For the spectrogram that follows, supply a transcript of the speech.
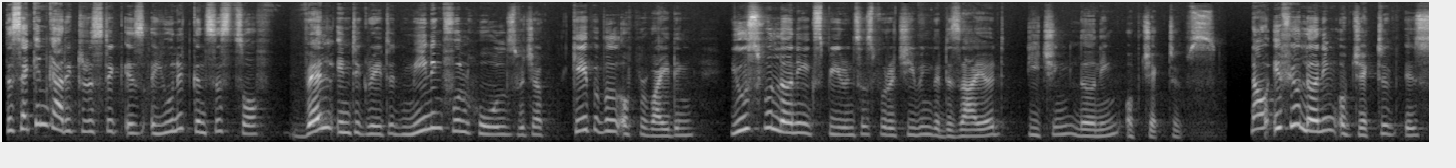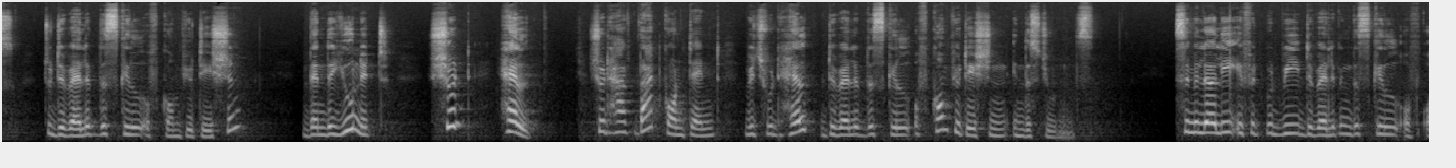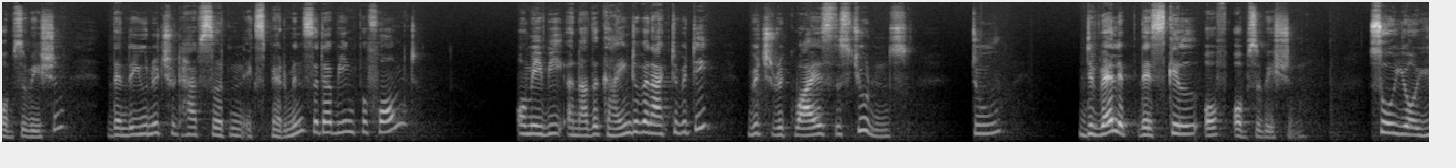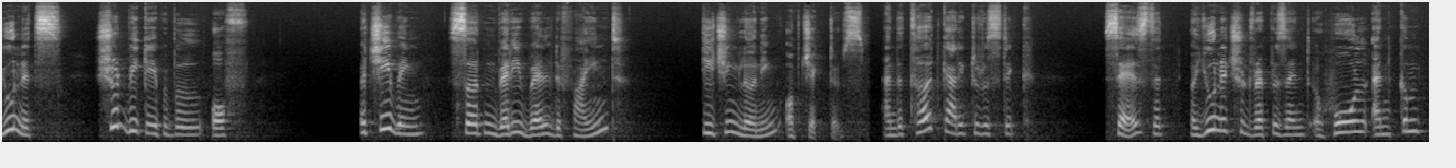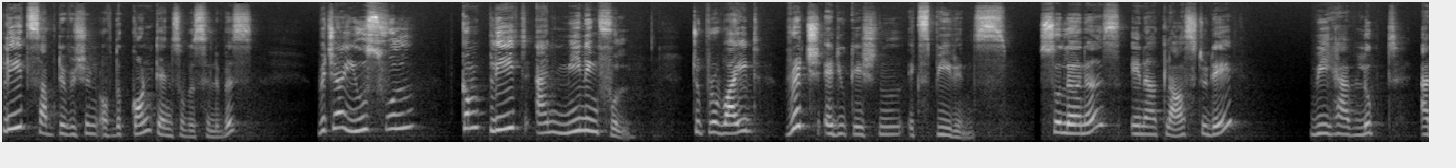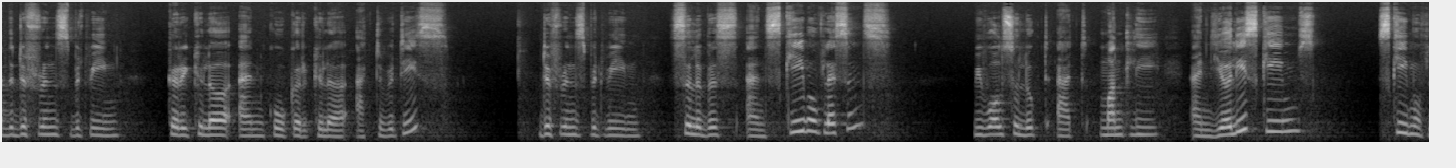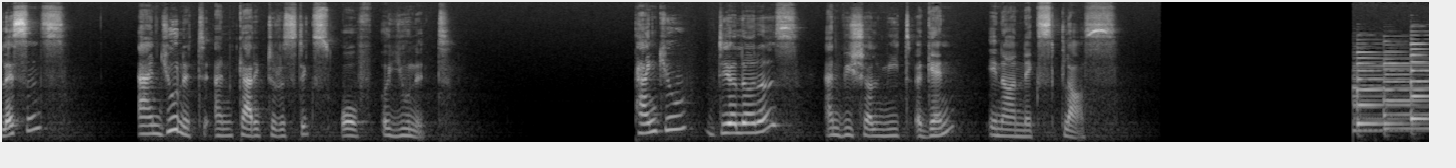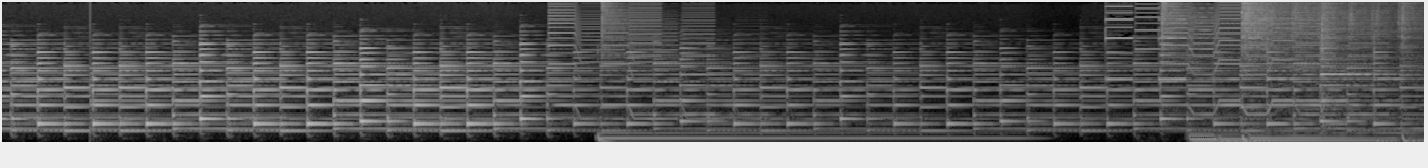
The second characteristic is a unit consists of well integrated meaningful wholes which are capable of providing useful learning experiences for achieving the desired teaching learning objectives. Now, if your learning objective is to develop the skill of computation, then the unit should help, should have that content which would help develop the skill of computation in the students. Similarly, if it would be developing the skill of observation, then the unit should have certain experiments that are being performed or maybe another kind of an activity which requires the students to develop their skill of observation. So, your units should be capable of achieving certain very well defined teaching learning objectives. And the third characteristic says that a unit should represent a whole and complete subdivision of the contents of a syllabus which are useful, complete and meaningful to provide rich educational experience. So learners, in our class today, we have looked at the difference between curricular and co-curricular activities, difference between syllabus and scheme of lessons. We've also looked at monthly and yearly schemes scheme of lessons and unit and characteristics of a unit. Thank you dear learners and we shall meet again in our next class.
